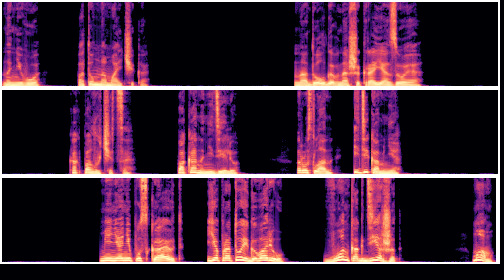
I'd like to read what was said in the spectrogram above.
на него, потом на мальчика. «Надолго в наши края, Зоя?» «Как получится. Пока на неделю. Руслан, иди ко мне». «Меня не пускают. Я про то и говорю. Вон как держат. Мам,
